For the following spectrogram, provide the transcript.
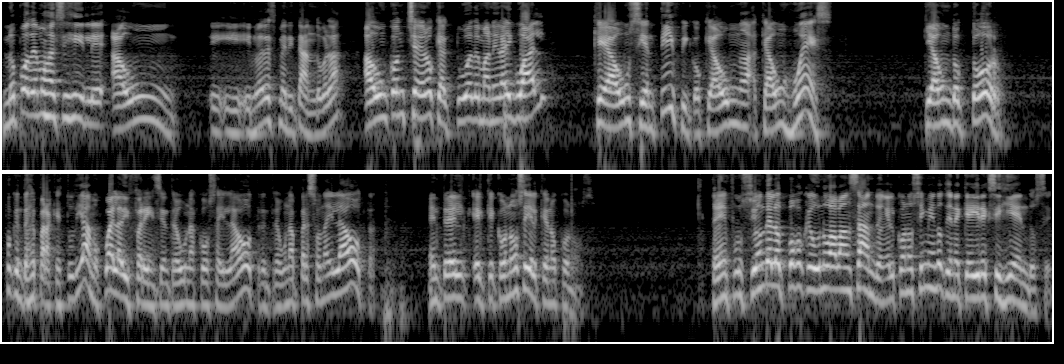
No podemos exigirle a un, y, no es desmeritando, ¿verdad? A un conchero que actúe de manera igual que a un científico, que a un, que a un juez, que a un doctor. Porque entonces, ¿para qué estudiamos? ¿Cuál es la diferencia entre una cosa y la otra, entre una persona y la otra? entre el, que conoce y el que no conoce. Entonces, en función de lo poco que uno va avanzando en el conocimiento, tiene que ir exigiéndose.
